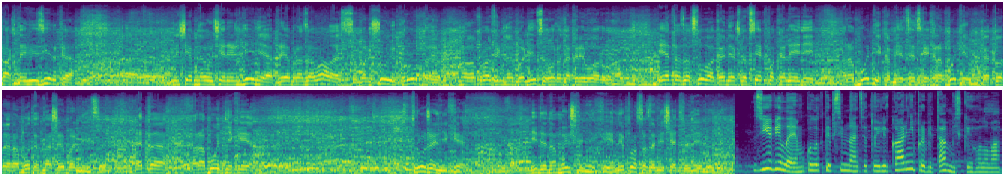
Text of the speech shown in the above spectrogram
шахты Визирка, э, лечебное учреждение преобразовалось в большую, крупную, многопрофильную больницу города Кривого Рога. И это заслуга, конечно, всех поколений работников, медицинских работников, которые работают в нашей больнице. Это работники труженики, единомышленники и просто замечательные люди. З ювілеєм колектив 17-ї лікарні привітав міський голова.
